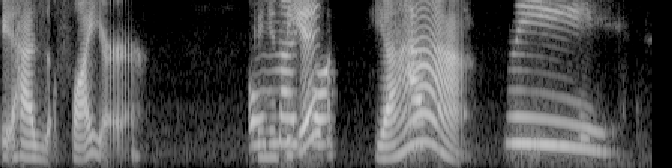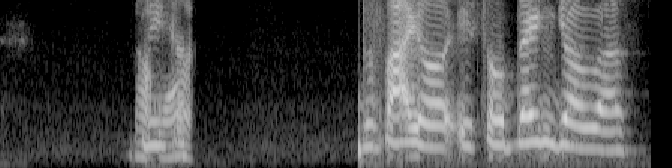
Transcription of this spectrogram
it has fire. Oh Can you my see it? Yeah, we- that we one. The fire is so dangerous.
